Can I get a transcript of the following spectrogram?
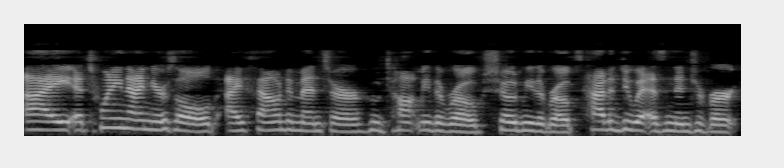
I, at 29 years old, I found a mentor who taught me the ropes, showed me the ropes, how to do it as an introvert,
